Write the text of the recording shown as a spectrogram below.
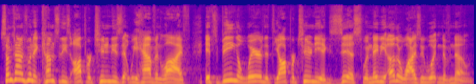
Sometimes, when it comes to these opportunities that we have in life, it's being aware that the opportunity exists when maybe otherwise we wouldn't have known.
